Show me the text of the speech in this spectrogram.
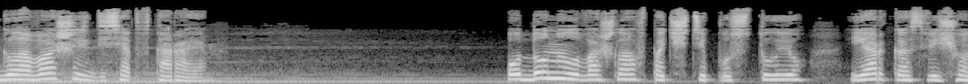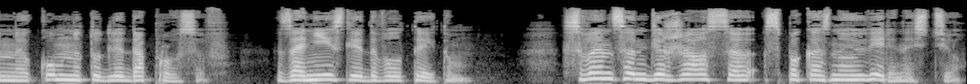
Глава 62. О'Доннелл вошла в почти пустую, ярко освещенную комнату для допросов. За ней следовал Тейтум. Свенсон держался с показной уверенностью,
